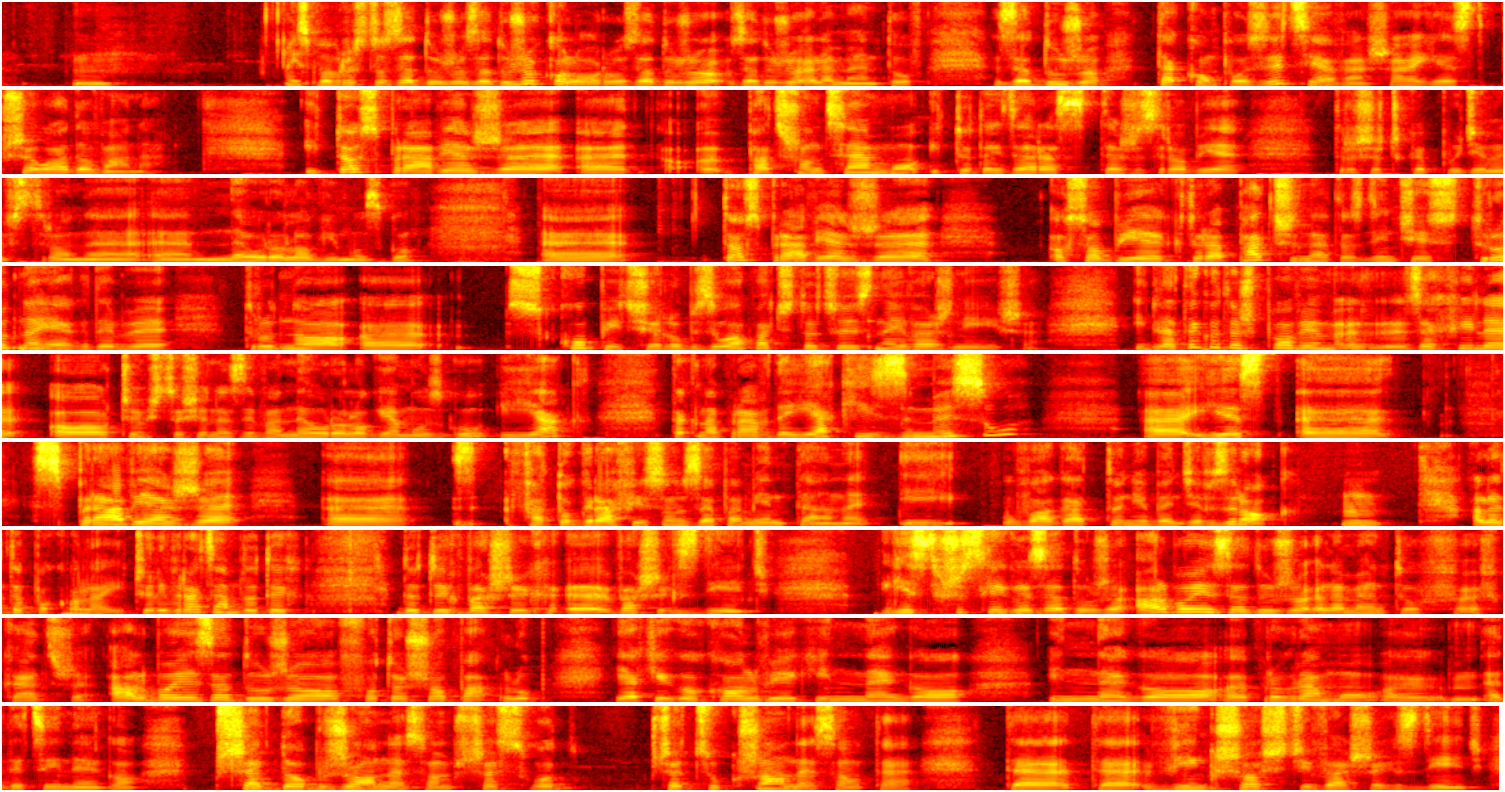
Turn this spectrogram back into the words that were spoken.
jest po prostu za dużo, za dużo koloru, za dużo, za dużo elementów, za dużo, ta kompozycja wasza jest przeładowana. I to sprawia, że e, patrzącemu, i tutaj zaraz też zrobię, troszeczkę pójdziemy w stronę e, neurologii mózgu, e, to sprawia, że osobie, która patrzy na to zdjęcie, jest trudno, jak gdyby trudno e, skupić się lub złapać to, co jest najważniejsze. I dlatego też powiem e, za chwilę o czymś, co się nazywa neurologia mózgu i jak tak naprawdę, jaki zmysł e, jest, sprawia, że fotografie są zapamiętane. I uwaga, to nie będzie wzrok. Hmm, ale to po kolei. Czyli wracam do tych, do tych waszych, waszych zdjęć jest wszystkiego za dużo. Albo jest za dużo elementów w kadrze, albo jest za dużo Photoshopa lub jakiegokolwiek innego, innego e, programu e, edycyjnego. Przedobrzone są, przesłod przecukrzone są te, te, te większości waszych zdjęć.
